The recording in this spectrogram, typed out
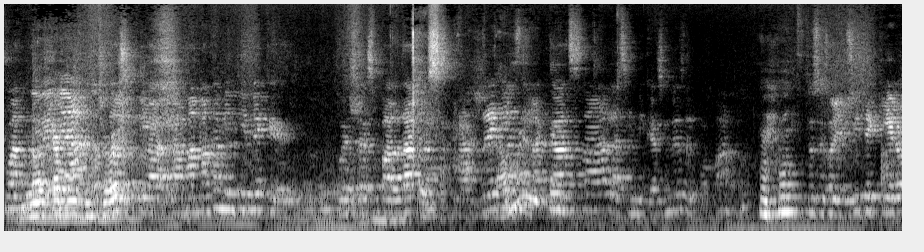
Cuando Nunca ella, dicho o sea, eso. la, la mamá también tiene que pues respaldar las, las reglas de la casa, las indicaciones del papá, ¿no? Ujú. Entonces, oye, sí te quiero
